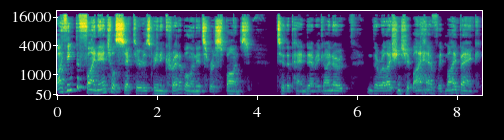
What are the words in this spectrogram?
I think the financial sector has been incredible in its response to the pandemic. I know the relationship I have with my bank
